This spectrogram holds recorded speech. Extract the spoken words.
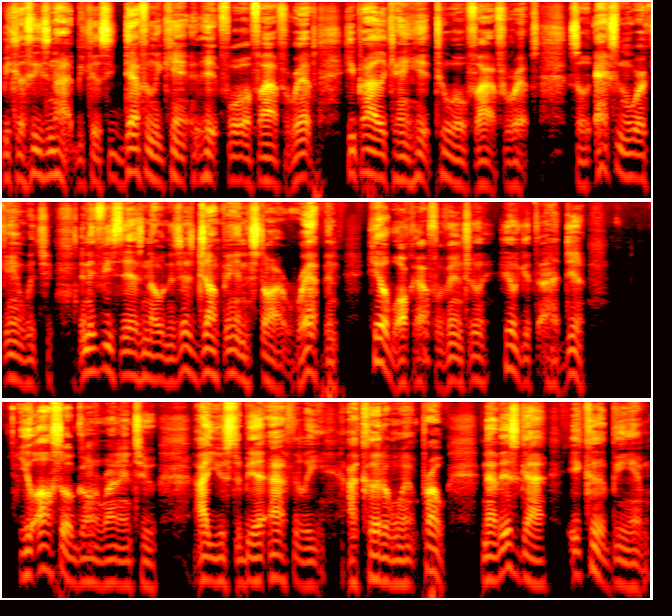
because he's not, because he definitely can't hit 405 for reps. He probably can't hit 205 for reps. So ask him to work in with you. And if he says no, then just jump in and start repping. He'll walk off eventually. He'll get the idea. You also gonna run into I used to be an athlete. I could have went pro. Now this guy, it could be in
